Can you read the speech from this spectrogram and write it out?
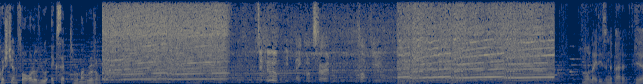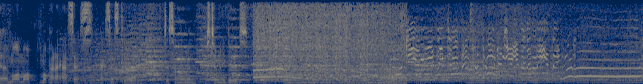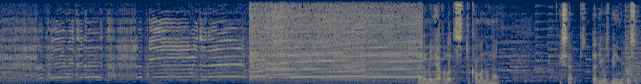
question for all of you except Romain Grosjean. To whom it may concern, fuck you. More ladies in the paddock? Yeah, more more more paddock access access to uh, to some women. There's too many dudes. I don't really have a lot to comment on that, except that he was being a pussy.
